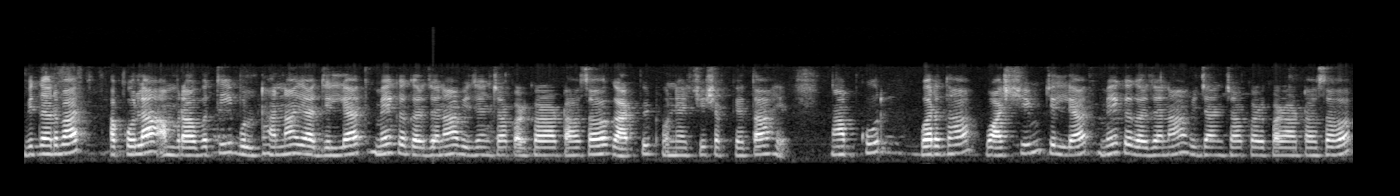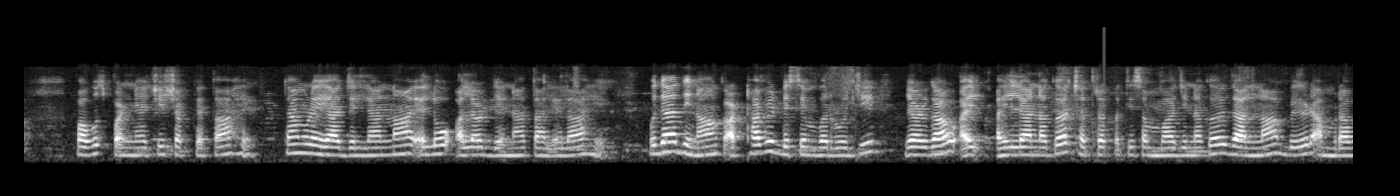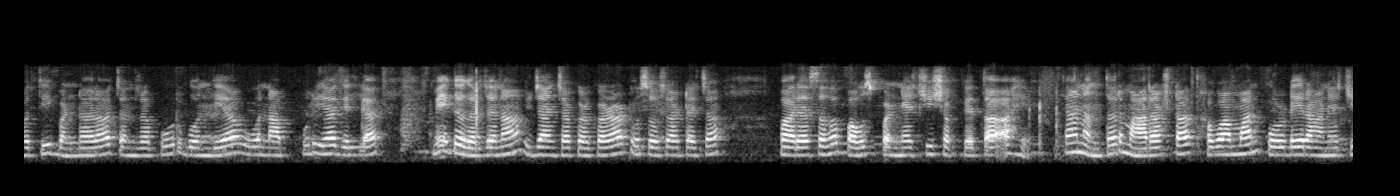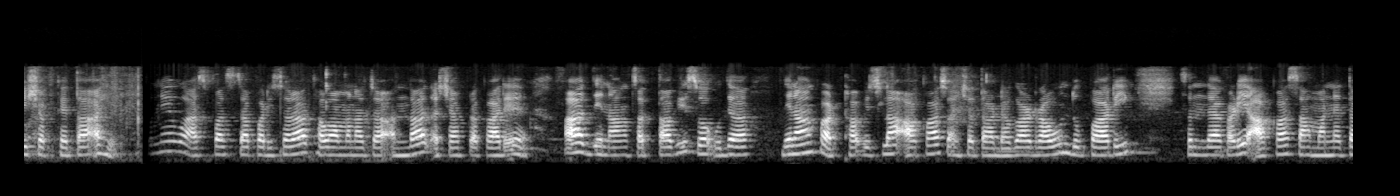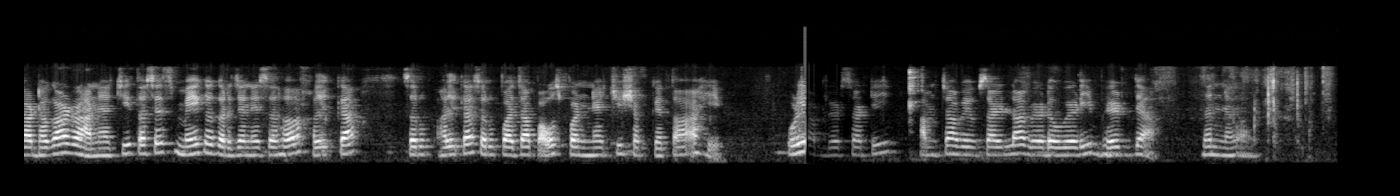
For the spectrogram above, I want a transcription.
विदर्भात अकोला अमरावती बुलढाणा या जिल्ह्यात मेघगर्जना विजांच्या कडकडाटासह गारपीट होण्याची शक्यता आहे. नागपूर वर्धा वाशिम जिल्ह्यात मेघगर्जना विजांच्या कडकडाटासह पाऊस पडण्याची शक्यता आहे. त्यामुळे या जिल्ह्यांना येलो अलर्ट देण्यात आलेला आहे. उद्या दिनांक अठ्ठावीस डिसेंबर रोजी जळगाव अहिल्यानगर छत्रपती संभाजीनगर जालना बीड अमरावती भंडारा चंद्रपूर गोंदिया व नागपूर या जिल्ह्यात मेघगर्जना विजांच्या कडकडाट व सोसाट्याच्या वाऱ्यासह पाऊस पडण्याची शक्यता आहे. त्यानंतर महाराष्ट्रात हवामान कोरडे राहण्याची शक्यता आहे. पुणे व आसपासच्या परिसरात हवामानाचा अंदाज अशा प्रकारे आज दिनांक सत्तावीस व उद्या दिनांक अठ्ठावीसला आकाश अंशतः ढगाळ राहून दुपारी संध्याकाळी आकाश सामान्यतः ढगाळ राहण्याची तसेच मेघगर्जनेसह हलक्या स्वरूप हलक्या स्वरूपाचा पाऊस पडण्याची शक्यता आहे. पुढील अपडेटसाठी आमच्या वेबसाईटला वेळोवेळी भेट द्या. धन्यवाद.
